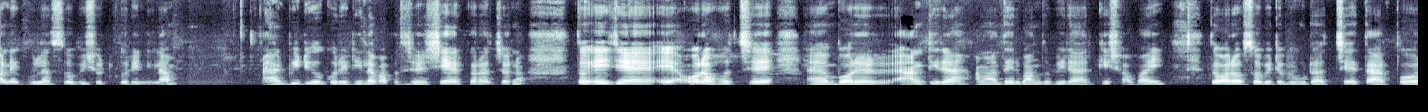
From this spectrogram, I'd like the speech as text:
অনেকগুলা ছবি শ্যুট করে নিলাম। আর ভিডিও করে নিলাম আপনাদের সাথে শেয়ার করার জন্য। তো এই যে ওরা হচ্ছে বরের আন্টিরা, আমাদের বান্ধবীরা আর কি সবাই। তো ওরাও ছবি টবি উঠাচ্ছে। তারপর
